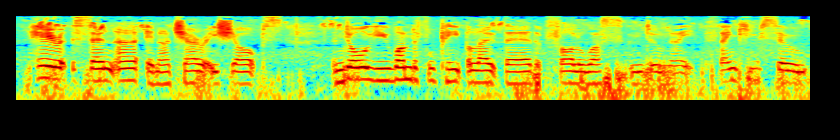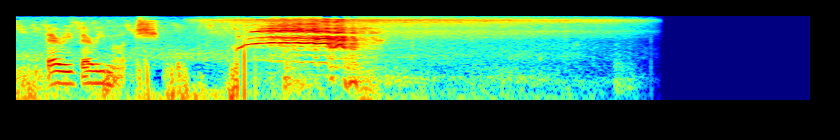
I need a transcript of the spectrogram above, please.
here at the centre, in our charity shops, and all you wonderful people out there that follow us and donate. Thank you so very, very much.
